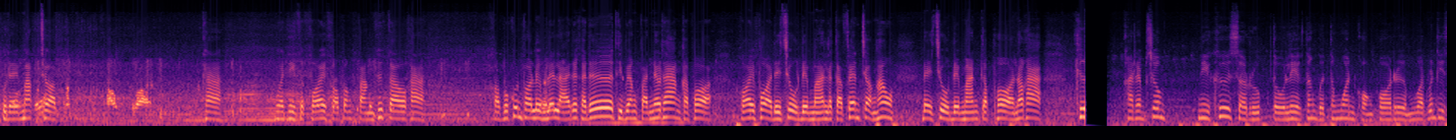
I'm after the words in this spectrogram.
ผู้ใดมักชอบค่ะงวดนี้ก็ขอให้เขาปังๆคือเก่าค่ะ ขอบพระคุณพ่อเริ่มหลายๆด้วยค่ะเด้อที่แบ่งปันแนวทางค่ะพ่อขอให้พ่อได้โชคได้มาแล้วก็แฟนช่องเฮา ได้โชคได้มานกับพ่อเนาะค่ะ คือค่ะท่านผู้ชมนี่คือสรุปตัวเลขทั้งเบิดทั้งมวลของพ่อเริ่มงวดวันที่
